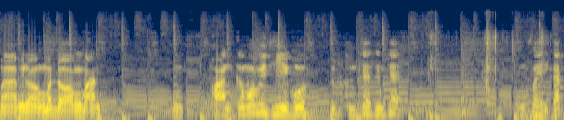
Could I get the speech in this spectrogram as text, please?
มาพี่น้องมาดองบานอืมผ่านกรรมวิธีคุณขึ้นแค่ขึ้นแค่ขึ้นไฟกัด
